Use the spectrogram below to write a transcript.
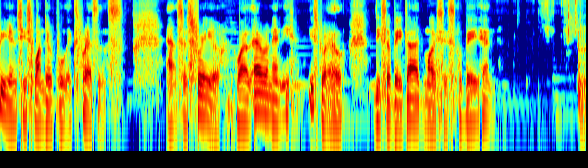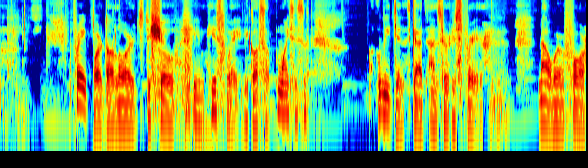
experience his wonderful expressions answers prayer. While Aaron and Israel disobeyed God, Moses obeyed him. Pray for the Lord to show him his way. Because of Moses' obedience, God answered his prayer. Now wherefore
